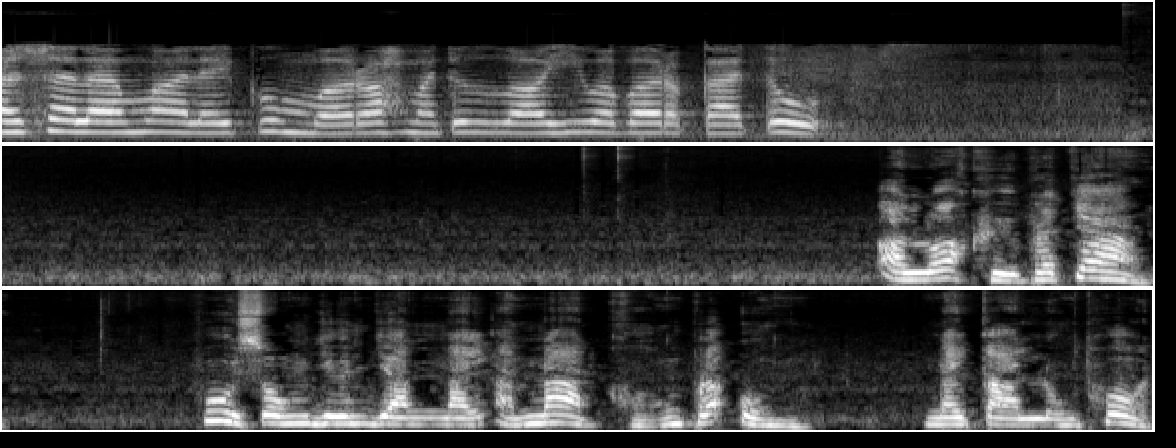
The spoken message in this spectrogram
อัสสลามุอะลัยกุมวะเราะห์มะตุลลอฮิวะบะเราะกาตุอัลลอฮ์คือพระเจ้า ผู้ทรงยืนยันในอำนาจของพระองค์ในการลงโทษ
